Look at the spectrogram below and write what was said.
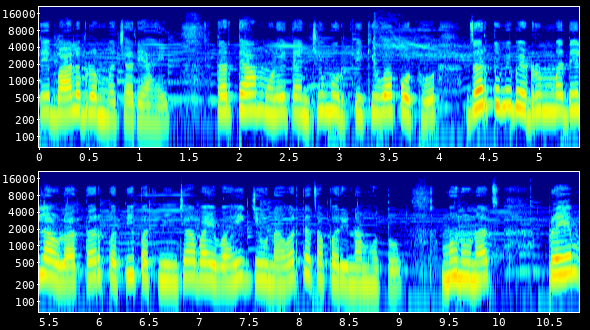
ते बालब्रह्मचारी आहेत. तर त्यामुळे त्यांची मूर्ती किंवा पोठो जर तुम्ही बेडरूममध्ये लावला तर पती पत्नींच्या वैवाहिक जीवनावर त्याचा परिणाम होतो. म्हणूनच प्रेम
